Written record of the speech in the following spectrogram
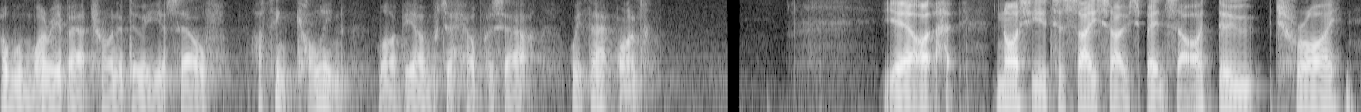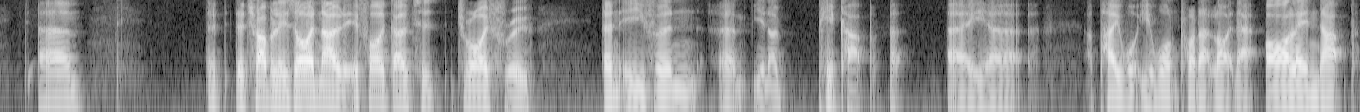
I wouldn't worry about trying to do it yourself. I think Colin might be able to help us out with that one. Yeah, I, nice of you to say so, Spencer. I do try. Um, the the trouble is, I know that if I go to drive through and even um, you know pick up a a, uh, a pay what you want product like that, I'll end up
